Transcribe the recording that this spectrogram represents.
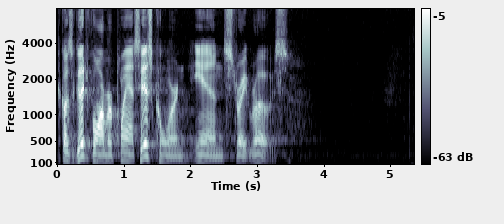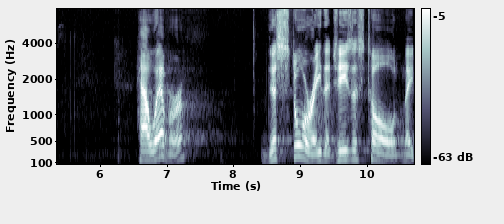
Because a good farmer plants his corn in straight rows. However, this story that Jesus told made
